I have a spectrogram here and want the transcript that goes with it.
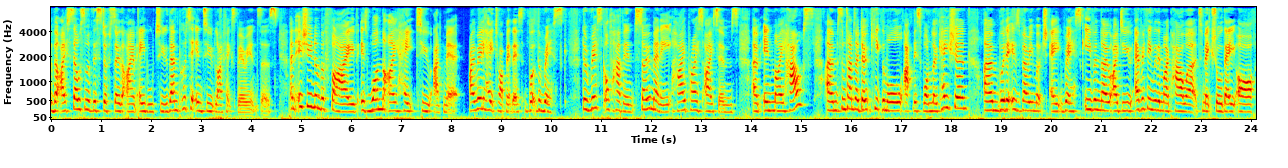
that I sell some of this stuff so that I am able to then put it into life experiences. And issue number five is one that I hate to admit. I really hate to admit this, but the risk. The risk of having so many high priced items um, in my house. Um, sometimes I don't keep them all at this one location, um, but it is very much a risk, even though I do everything within my power to make sure they are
